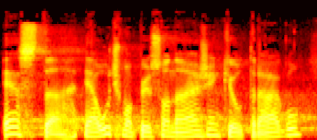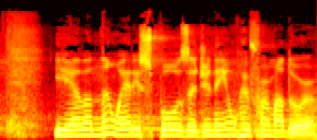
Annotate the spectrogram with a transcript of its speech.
Esta é a última personagem que eu trago e ela não era esposa de nenhum reformador,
